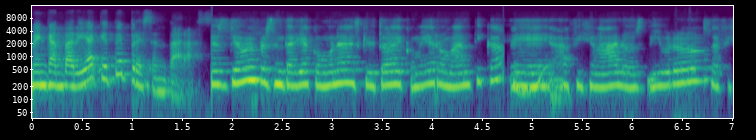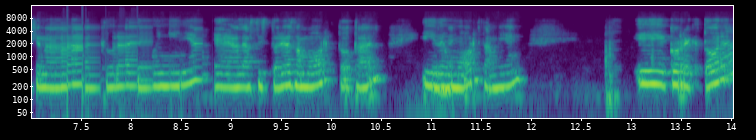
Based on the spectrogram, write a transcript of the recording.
me encantaría que te presentaras. Pues yo me presentaría como una escritora de comedia romántica, eh, aficionada a los libros, aficionada a la lectura desde muy niña, eh, a las historias de amor total y de humor también, y correctora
